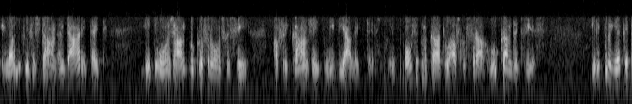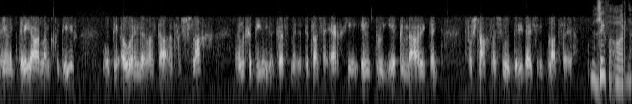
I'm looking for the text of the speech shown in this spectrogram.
En nou moet jy verstaan in daardie tyd het ons handboeke vir ons gesê Afrikaans het nie dialekte nie. Ons het mekaar toe afgevra, hoe kan dit wees? Hierdie projek het eintlik 3 jaar lank geduur. Op die ouende was daar 'n verslag ingedien. Dit was dit was 'n RGN projek in daardie tyd. Die verslag was so 3000 bladsye. Liewe aarde.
